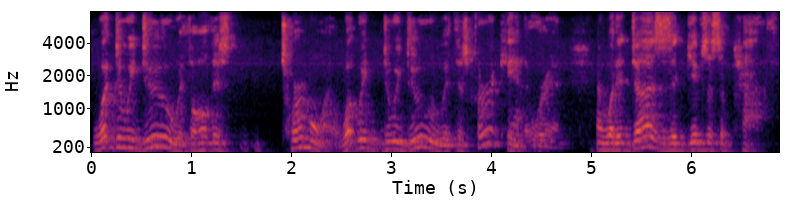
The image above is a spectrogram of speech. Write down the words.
What do we do with all this turmoil? What we, do we do with this hurricane that we're in? And what it does is it gives us a path.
